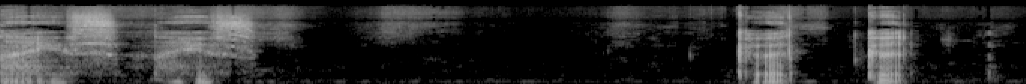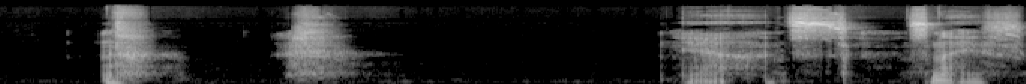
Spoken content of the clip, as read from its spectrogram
nice, nice. Good, good. yeah, it's it's nice.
